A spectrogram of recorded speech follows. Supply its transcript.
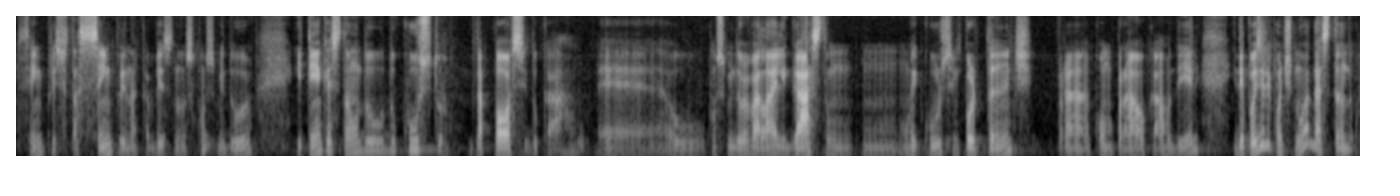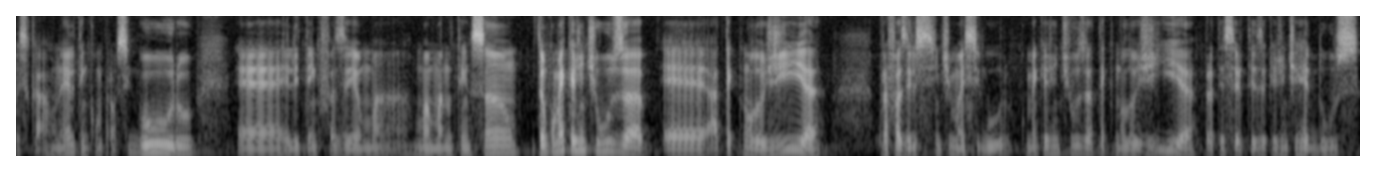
sempre isso está sempre na cabeça do nosso consumidor, e tem a questão do, do custo da posse do carro. É, o consumidor vai lá, ele gasta um, um, um recurso importante para comprar o carro dele e depois ele continua gastando com esse carro, né? Ele tem que comprar o seguro, é, ele tem que fazer uma, uma manutenção. Então, como é que a gente usa é, a tecnologia para fazer ele se sentir mais seguro? Como é que a gente usa a tecnologia para ter certeza que a gente reduz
